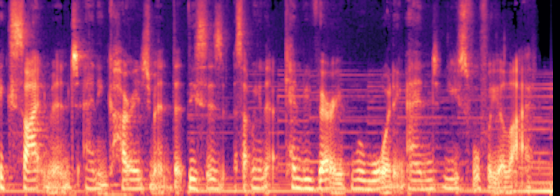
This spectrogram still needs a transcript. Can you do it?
excitement and encouragement that this is something that can be very rewarding and useful for your life.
